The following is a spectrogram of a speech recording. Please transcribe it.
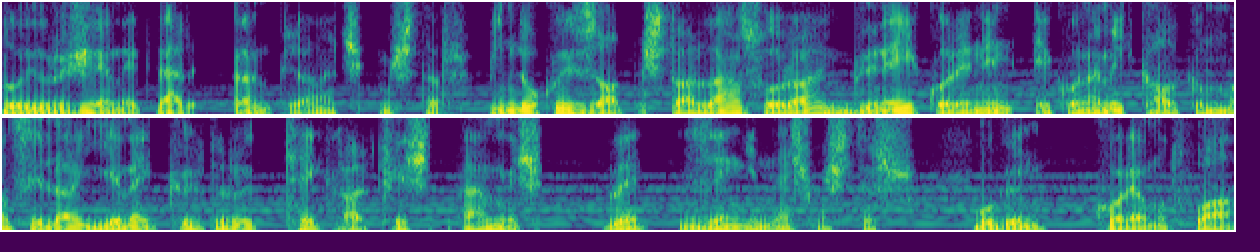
doyurucu yemekler ön plana çıkmıştır. 1960'lardan sonra Güney Kore'nin ekonomik kalkınmasıyla yemek kültürü tekrar çeşitlenmiş ve zenginleşmiştir. Bugün Kore mutfağı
